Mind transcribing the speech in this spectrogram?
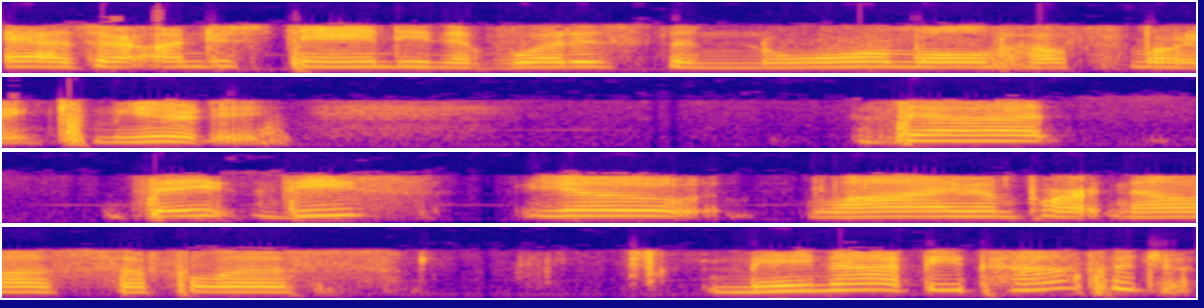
as our understanding of what is the normal health promoting community that they these you know Lyme and Bartonella, syphilis may not be pathogens.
